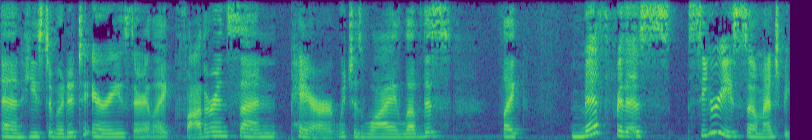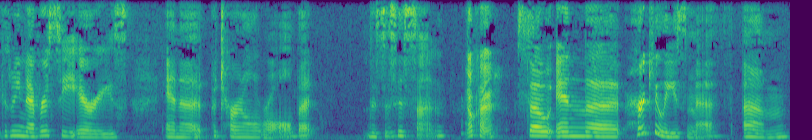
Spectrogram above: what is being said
And he's devoted to Ares. They're like father and son pair, which is why I love this like myth for this series so much because we never see Ares in a paternal role, but this is his son. Okay. So in the Hercules myth, um,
